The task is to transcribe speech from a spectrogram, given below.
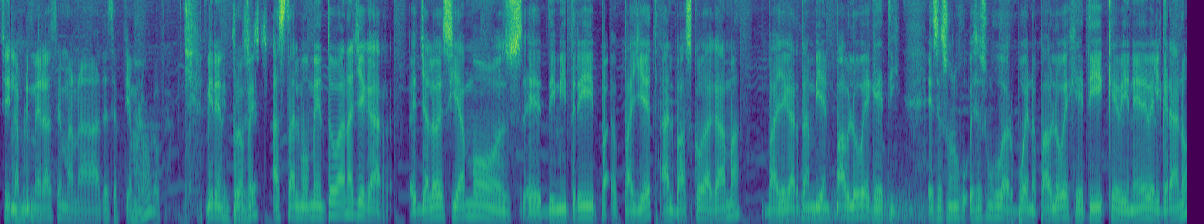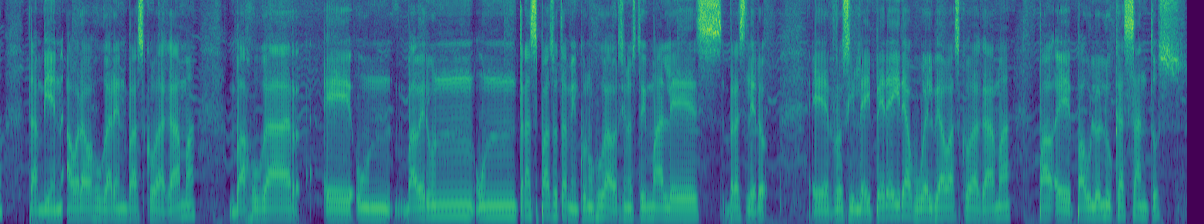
Sí, la primera semana de septiembre, Ajá. profe. Miren, Entonces- profe, hasta el momento van a llegar, eh, ya lo decíamos, eh, Dimitri Pa- Payet al Vasco da Gama, va a llegar también Pablo Vegetti, ese es, un, ese es un jugador bueno, Pablo Vegetti que viene de Belgrano, también ahora va a jugar en Vasco da Gama, va a jugar eh, un, va a haber un, un traspaso también con un jugador, si no estoy mal, es brasilero, eh, Rosilei Pereira vuelve a Vasco da Gama, eh, Paulo Lucas Santos,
